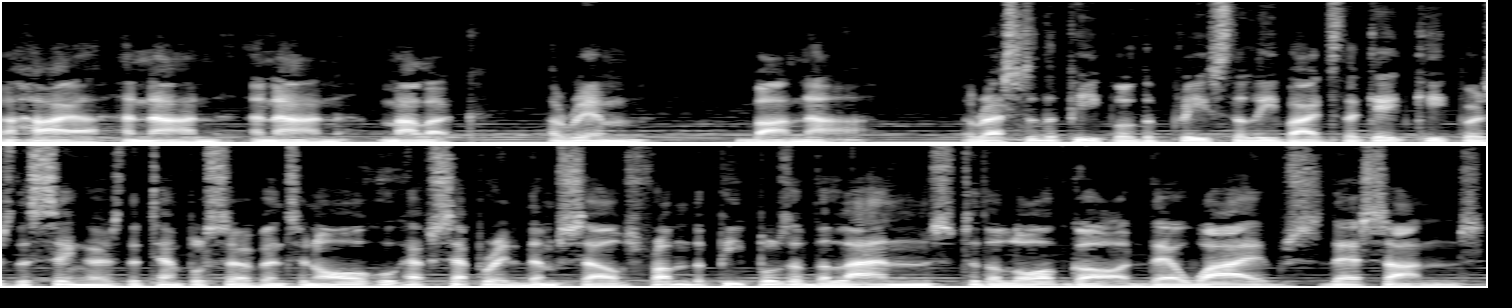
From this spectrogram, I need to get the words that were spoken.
Ahiah, Hanan, Anan, Malluch, Harim, Baanah. The rest of the people, the priests, the Levites, the gatekeepers, the singers, the temple servants, and all who have separated themselves from the peoples of the lands to the law of God, their wives, their sons,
